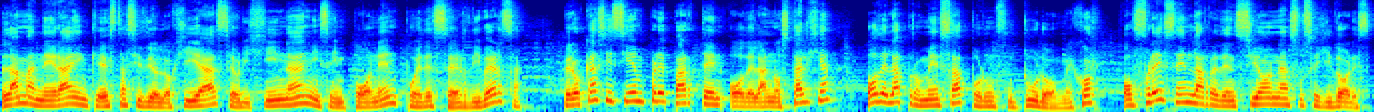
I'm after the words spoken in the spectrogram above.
La manera en que estas ideologías se originan y se imponen puede ser diversa, pero casi siempre parten o de la nostalgia o de la promesa por un futuro mejor. Ofrecen la redención a sus seguidores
